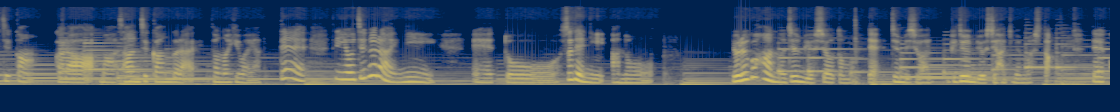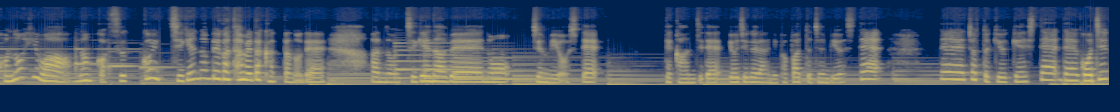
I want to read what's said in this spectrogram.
時間からまあ3時間ぐらいその日はやってで4時ぐらいにえっ、とすでにあの夜ご飯の準備をしようと思って準備し準備をし始めましたでこの日はなんかすっごいチゲ鍋が食べたかったのであのチゲ鍋の準備をしてって感じで4時ぐらいにパパッと準備をしてでちょっと休憩してで5時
